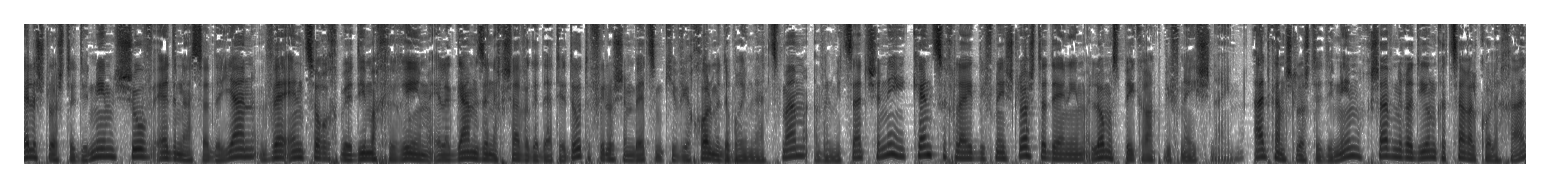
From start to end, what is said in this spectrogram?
אלה שלושת הדינים, שוב עד נעשה דיין, ואין צורך בעדים אחרים, אלא גם זה נחשב אגדת עדות, אפילו שהם בעצם כביכול מדברים לעצמם, אבל מצד שני, כן צריך להעיד בפני שלושת הדיינים, לא מספיק רק בפני שניים. עד כאן שלושת הדינים, עכשיו נראה דיון קצר על כל אחד,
